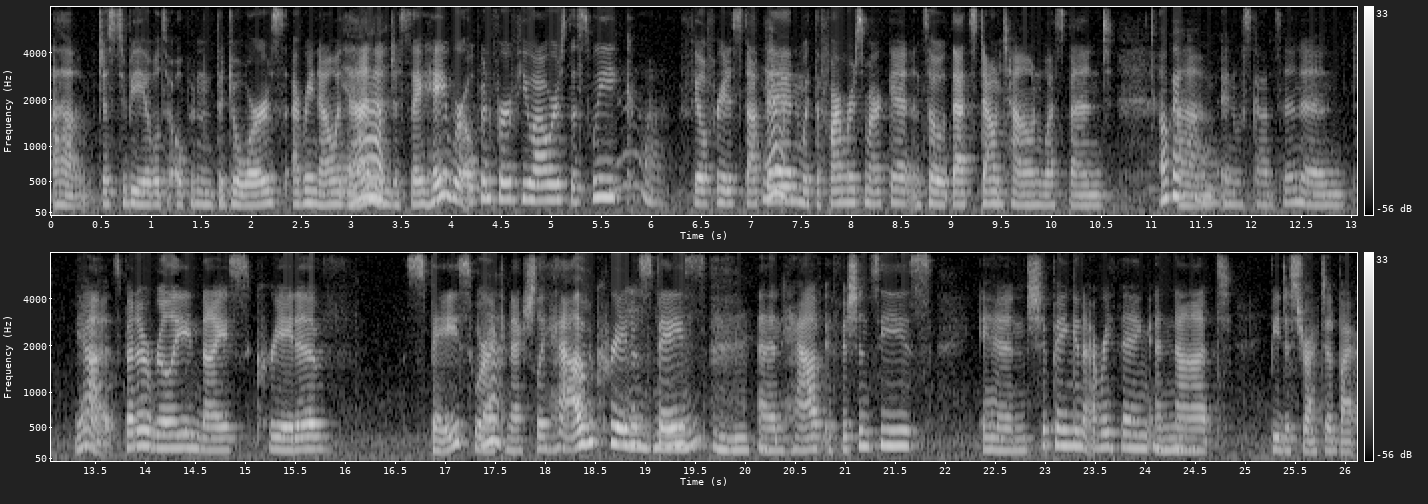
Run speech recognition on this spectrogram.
um, just to be able to open the doors every now and then and just say, hey, we're open for a few hours this week. Feel free to stop Yeah. in with the farmers market. And so that's downtown West Bend Okay. um, in Wisconsin. And yeah, it's been a really nice creative space where I can actually have creative space Mhm. and have efficiencies in shipping and everything and not be distracted by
